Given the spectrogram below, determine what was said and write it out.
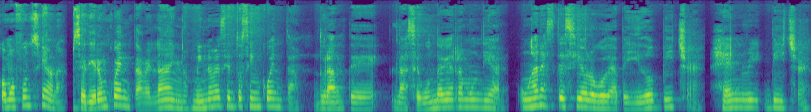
¿Cómo funciona? Se dieron cuenta, ¿verdad? En los 1950, durante la Segunda Guerra Mundial, un anestesiólogo de apellido Beecher, Henry Beecher,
